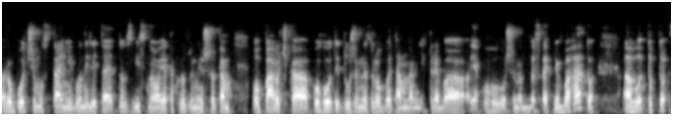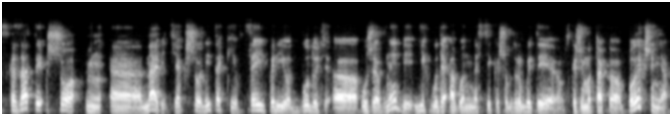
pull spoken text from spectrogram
робочому стані вони літають. Ну, звісно, я так розумію, що там парочка погоди дуже не зробить. Там нам їх треба, як оголошено, достатньо багато. А от, тобто сказати, що е, навіть якщо літаки в цей період будуть е, уже в небі, їх буде або не настільки, щоб зробити, скажімо так, полегшення,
